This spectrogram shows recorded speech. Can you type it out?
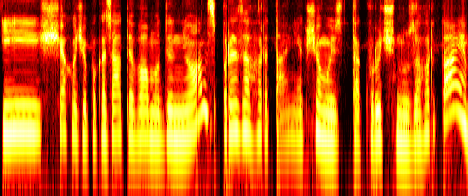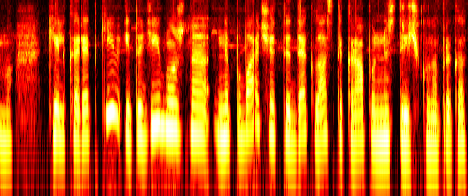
І ще хочу показати вам один нюанс при загортанні. Якщо ми так вручну загортаємо кілька рядків, і тоді можна не побачити, де класти крапельну стрічку, наприклад,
